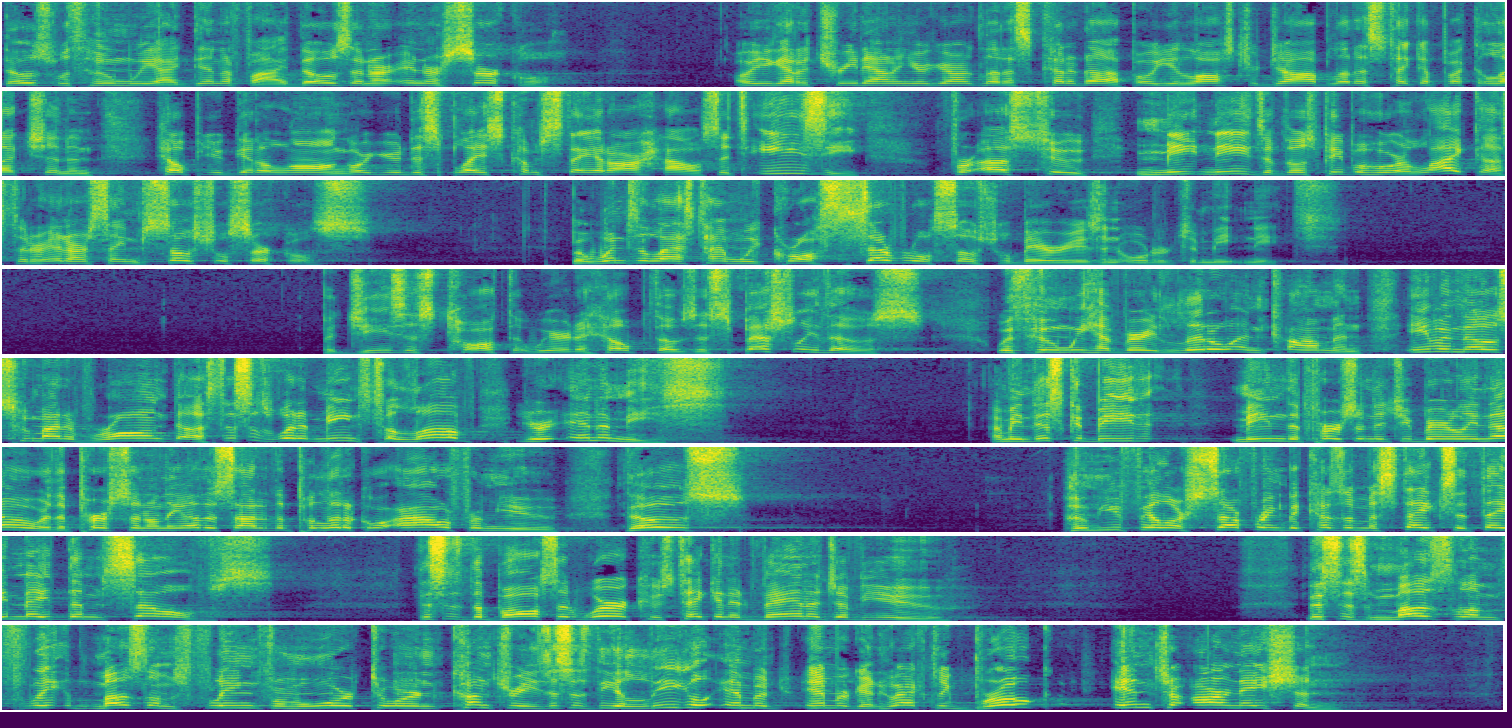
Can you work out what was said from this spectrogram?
those with whom we identify, those in our inner circle. Oh, you got a tree down in your yard? Let us cut it up. Oh, you lost your job? Let us take up a collection and help you get along. Oh, or you're displaced? Come stay at our house. It's easy for us to meet needs of those people who are like us, that are in our same social circles. But when's the last time we crossed several social barriers in order to meet needs? But Jesus taught that we are to help those, especially those with whom we have very little in common, even those who might have wronged us. This is what it means to love your enemies. I mean, this could be mean the person that you barely know or the person on the other side of the political aisle from you. Those whom you feel are suffering because of mistakes that they made themselves. This is the boss at work who's taken advantage of you. This is Muslim Muslims fleeing from war torn countries. This is the illegal immigrant who actually broke into our nation.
